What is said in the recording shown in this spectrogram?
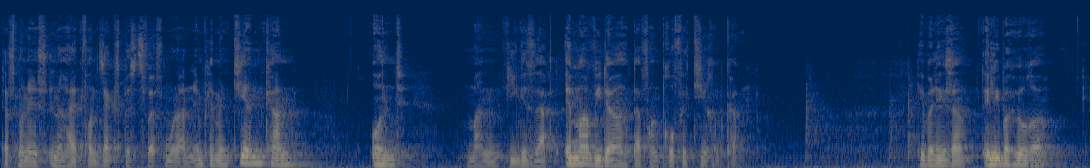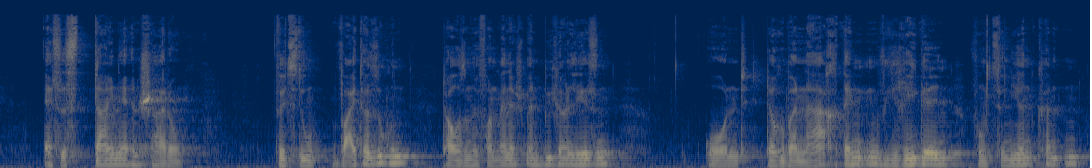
dass man es innerhalb von sechs bis zwölf Monaten implementieren kann und man, wie gesagt, immer wieder davon profitieren kann. Lieber Leser, äh, lieber Hörer, es ist deine Entscheidung. Willst du weitersuchen, tausende von Managementbüchern lesen und darüber nachdenken, wie Regeln funktionieren könnten,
